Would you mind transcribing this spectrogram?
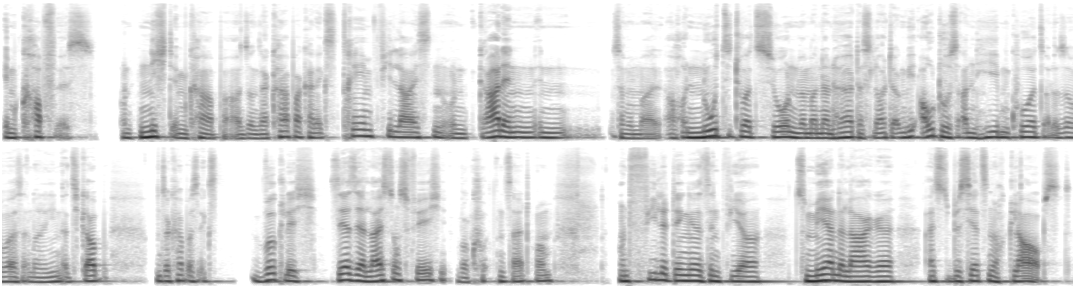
im Kopf ist und nicht im Körper. Also unser Körper kann extrem viel leisten und gerade in, in, sagen wir mal, auch in Notsituationen, wenn man dann hört, dass Leute irgendwie Autos anheben kurz oder sowas, Adrenalin. Also ich glaube, unser Körper ist wirklich sehr, sehr leistungsfähig über kurzen Zeitraum und viele Dinge sind wir zu mehr in der Lage, als du bis jetzt noch glaubst.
